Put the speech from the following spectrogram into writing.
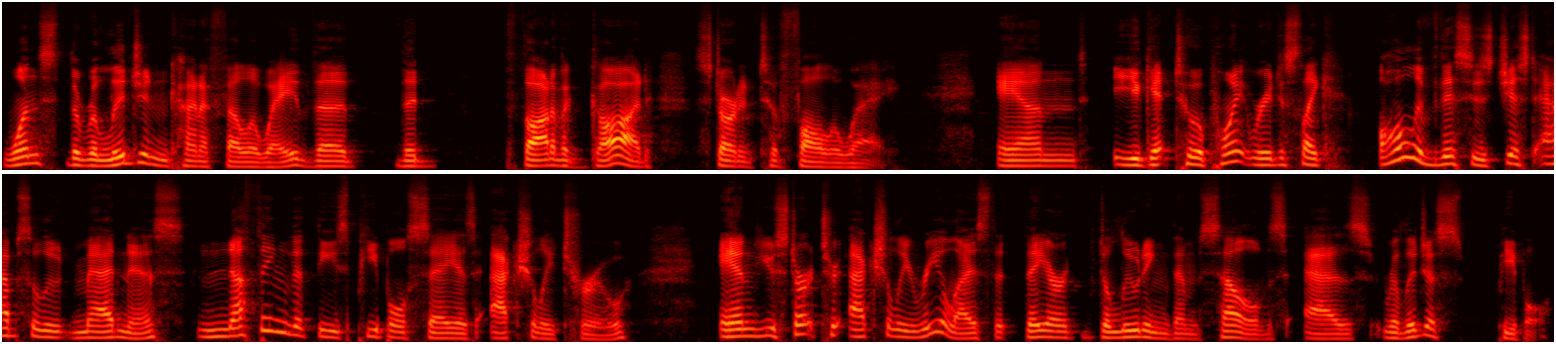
once the religion kind of fell away, the the thought of a god started to fall away. And you get to a point where you're just like, all of this is just absolute madness. Nothing that these people say is actually true. And you start to actually realize that they are deluding themselves as religious people.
